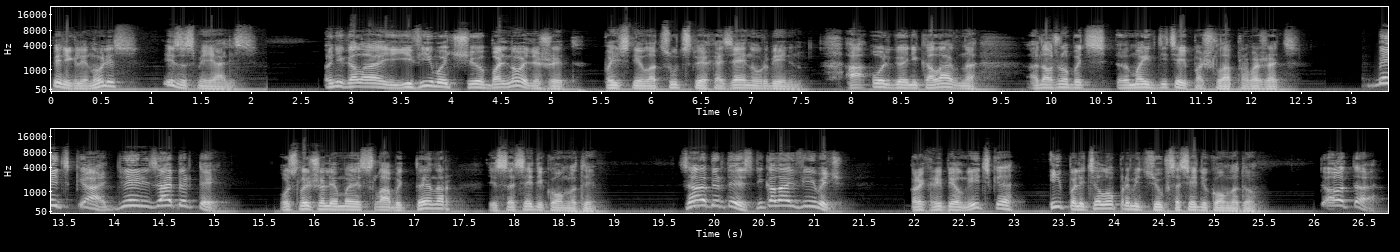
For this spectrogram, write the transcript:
переглянулись и засмеялись. «Николай Ефимович больной лежит», — пояснил отсутствие хозяина Урбенин. «А Ольга Николаевна, должно быть, моих детей пошла провожать». «Митька, двери заперты!» Услышали мы слабый тенор из соседней комнаты. «Запертys, Николай Ефимович!» Прокрепел Митька и полетел опрометью в соседнюю комнату. «То-то!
